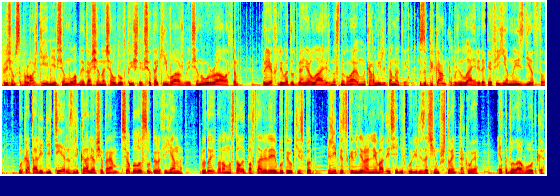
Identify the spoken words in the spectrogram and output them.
Причем сопровождение, все модное, это вообще начало 2000-х, все такие важные, все на Уралах там. Приехали в этот пионер-лагерь, нас накормили там этой запеканка, блин, лагерь так офигенная из детства. Мы катали детей, развлекали вообще прям, все было супер офигенно. В итоге потом на столы поставили бутылки из-под липецкой минеральной воды, все не вкурили. Зачем? Что это такое? Это была водка.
